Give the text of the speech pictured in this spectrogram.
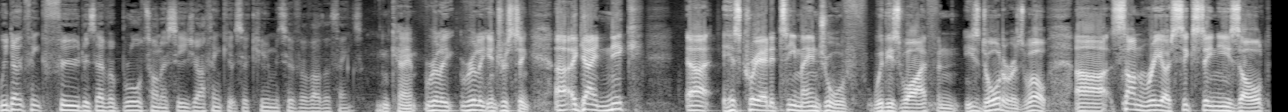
we don't think food has ever brought on a seizure. I think it's a cumulative of other things. Okay, really, really interesting. Uh, again, Nick uh, has created Team Angel with, his wife and his daughter as well. Uh, son Rio, 16 years old.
